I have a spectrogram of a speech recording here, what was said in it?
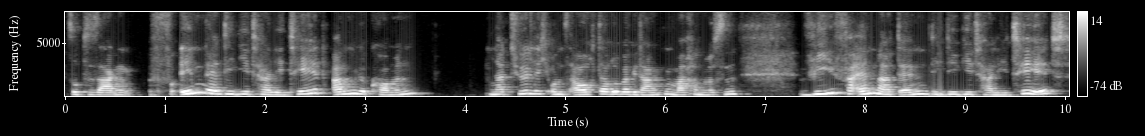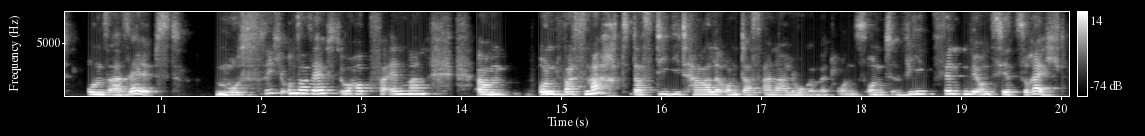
sozusagen in der Digitalität angekommen natürlich uns auch darüber Gedanken machen müssen, wie verändert denn die Digitalität unser Selbst? Muss sich unser Selbst überhaupt verändern? Ähm, und was macht das Digitale und das Analoge mit uns? Und wie finden wir uns hier zurecht?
